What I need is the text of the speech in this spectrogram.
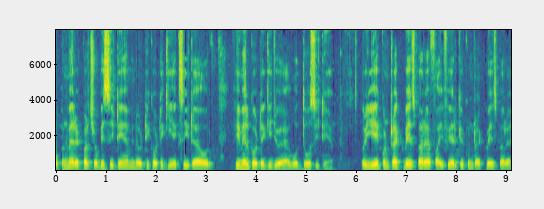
ओपन मेरिट पर चौबीस सीटें हैं मिनोरिटी कोटे की एक सीट है और फीमेल कोटे की जो है, वो दो सीटें हैं। और ये कॉन्ट्रैक्ट बेस पर है फाइव ईयर के कॉन्ट्रैक्ट बेस पर है।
